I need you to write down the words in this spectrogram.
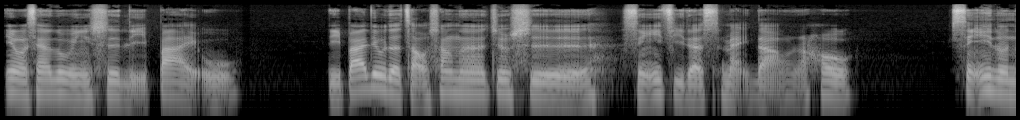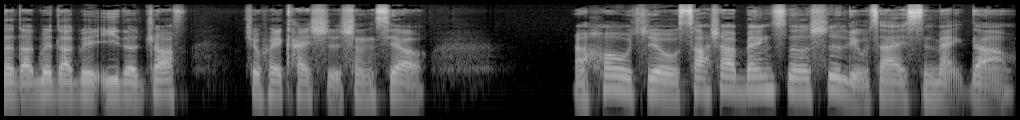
因为我现在录音是礼拜五。礼拜六的早上呢，就是新一集的 SmackDown，然后新一轮的 WWE 的 Draft 就会开始生效，然后只有 Sasha Banks 呢是留在 SmackDown，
